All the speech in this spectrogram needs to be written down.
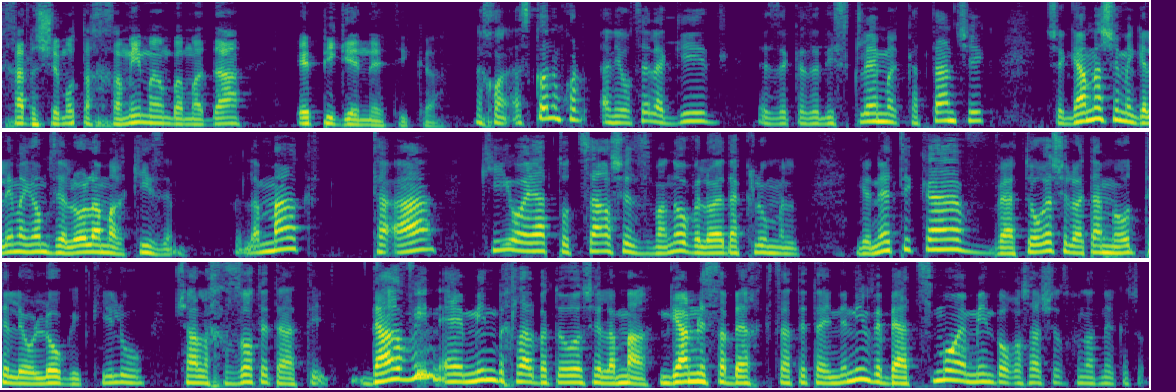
אחד השמות החמים היום במדע, אפיגנטיקה. נכון, אז קודם כל אני רוצה להגיד איזה כזה disclaimer קטנצ'יק, שגם מה שמגלים היום זה לא למרקיזם. למרק טעה כי הוא היה תוצר של זמנו ולא ידע כלום על גנטיקה, והתיאוריה שלו הייתה מאוד טלאולוגית, כאילו אפשר לחזות את העתיד. דרווין האמין בכלל בתיאוריה של למרק, גם לסבך קצת את העניינים, ובעצמו האמין בהורשה של תכונות נרכשות.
